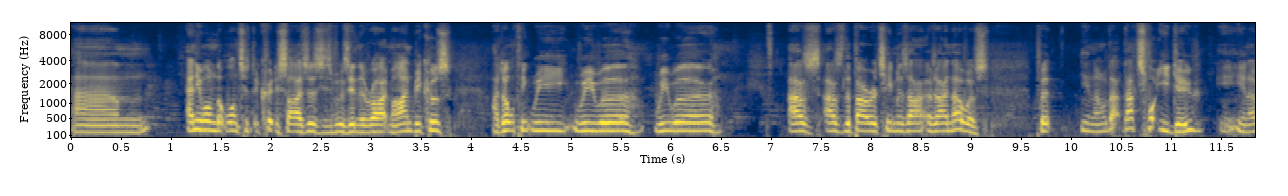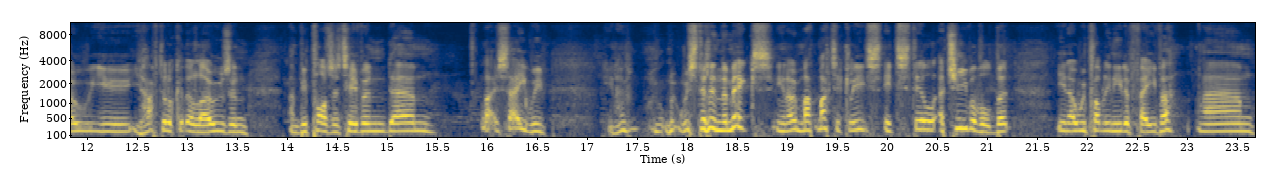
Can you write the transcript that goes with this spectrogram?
um, anyone that wanted to criticise us was in the right mind because I don't think we we were we were as as the Barrow team as I, as I know us. But you know that that's what you do. You know you you have to look at the lows and and be positive and um, like I say we you know we're still in the mix. You know mathematically it's it's still achievable, but you know we probably need a favour. Um,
